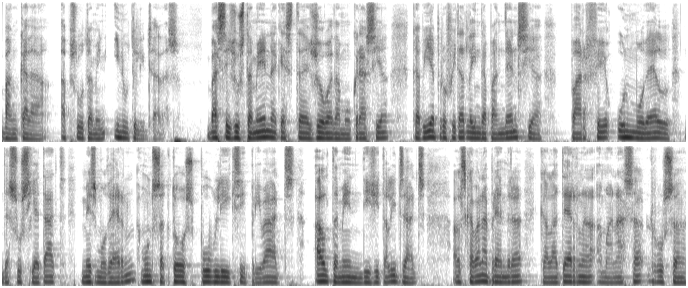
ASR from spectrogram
van quedar absolutament inutilitzades. Va ser justament aquesta jove democràcia que havia aprofitat la independència per fer un model de societat més modern, amb uns sectors públics i privats altament digitalitzats, els que van aprendre que l'eterna amenaça russa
